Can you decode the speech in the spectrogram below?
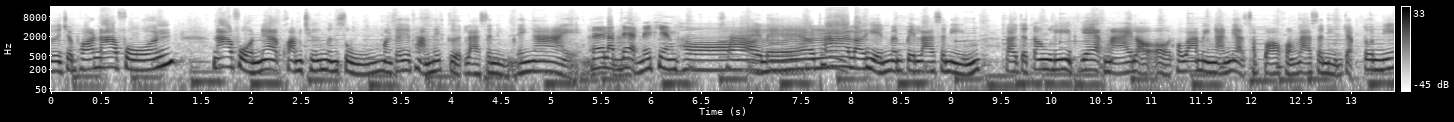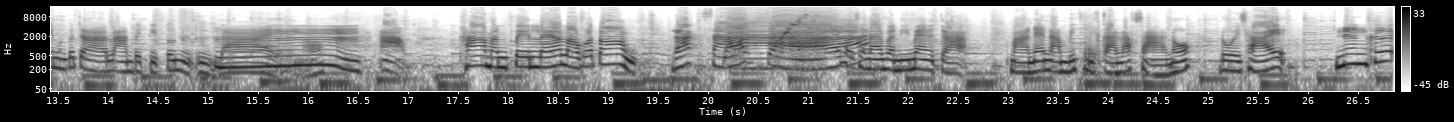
โดยเฉพาะหน้าฝน หน้าฝนเนี่ยความชื้นมันสูง มันก็จะทำให้เกิดลาสนิมได้ง่ายนะคะได้รับแดดไม่เพียงพอ ใช่แล้วอืมถ้าเราเห็นมันเป็นลาสนิม เราจะต้องรีบแยกไม้เราออกเพราะว่าไม่งั้นเนี่ยสปอร์ของลาสนิมจากต้นนี้มันก็จะลามไปติดต้นอื่นๆได้เนาะอืมอ้าวถ้ามันเป็นแล้วเราก็ต้องรักษารักษา เพราะฉะนั้นวันนี้แม่จะมาแนะนำวิธีการรักษาเนาะโดยใช้หนึ่งคือ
